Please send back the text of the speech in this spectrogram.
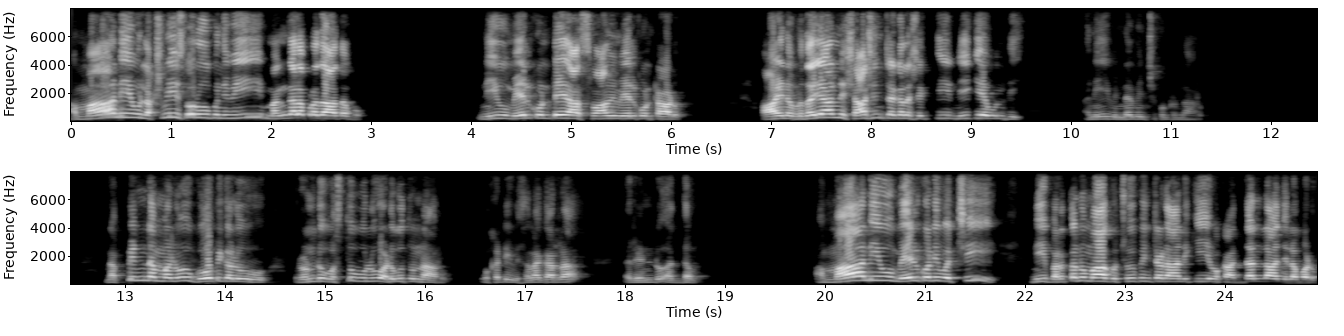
అమ్మా నీవు లక్ష్మీ స్వరూపునివి మంగళప్రదాతవు. నీవు మేల్కొంటే ఆ స్వామి మేల్కొంటాడు. ఆయన హృదయాన్ని శాసించగల శక్తి నీకే ఉంది అని విన్నవించుకుంటున్నారు. నప్పిన్నమ్మను గోపికలు రెండు వస్తువులు అడుగుతున్నారు. ఒకటి విసనకర్ర రెండు అద్దం. అమ్మా నీవు మేల్కొని వచ్చి నీ భర్తను మాకు చూపించడానికి ఒక అద్దంలా నిలబడు.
